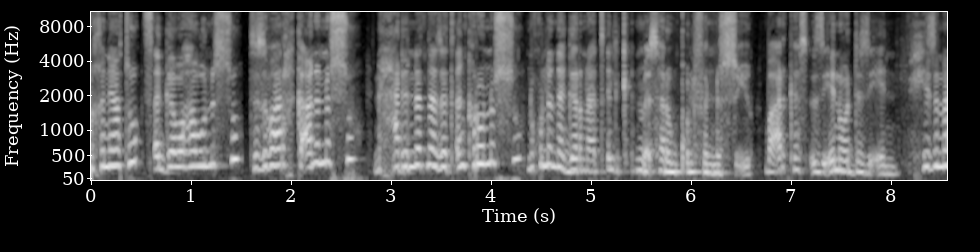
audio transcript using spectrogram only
ምኽንያቱ ጸጋ ወሃቡ ንሱ፣ እቲ ዝባርኽ ከኣኒ ንሱ፣ ንሓድነትና ዘጠንክሮ ንሱ፣ ንኹሉ ነገርና ጥልቅን መእሰርን ቁልፍን ንሱ እዩ። እምበኣርከስ እዚኤን ወዲ እዚኤን ሒዝና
